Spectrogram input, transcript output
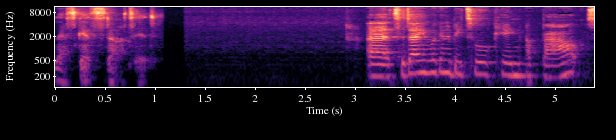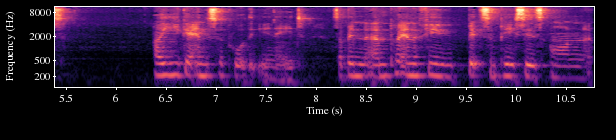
Let's get started. Uh, today, we're going to be talking about are you getting the support that you need? So, I've been um, putting a few bits and pieces on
